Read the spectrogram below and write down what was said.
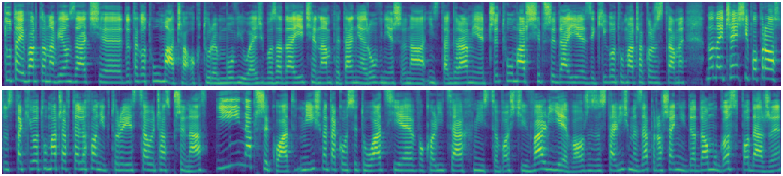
Tutaj warto nawiązać e, do tego tłumacza, o którym mówiłeś, bo zadajecie nam pytania również na Instagramie, czy tłumacz się przydaje, z jakiego tłumacza korzystamy. No najczęściej po prostu z takiego tłumacza w telefonie, który jest cały czas przy nas. I na przykład mieliśmy taką sytuację w okolicach miejscowości Waliewo, że zostaliśmy zaproszeni do domu gospodarzy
